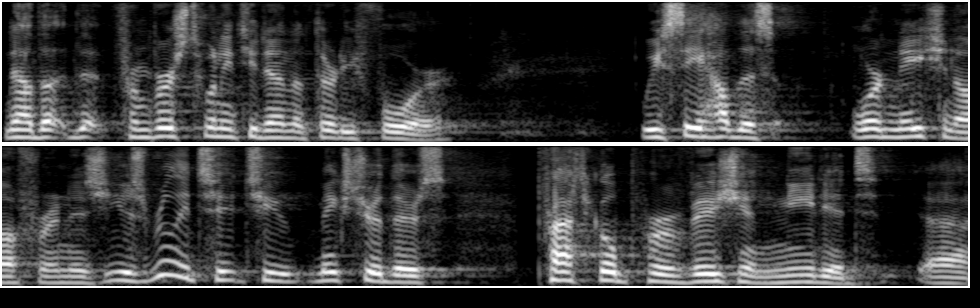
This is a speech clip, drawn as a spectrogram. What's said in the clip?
Now, the, the, from verse 22 down to 34, we see how this ordination offering is used really to, to make sure there's practical provision needed uh,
